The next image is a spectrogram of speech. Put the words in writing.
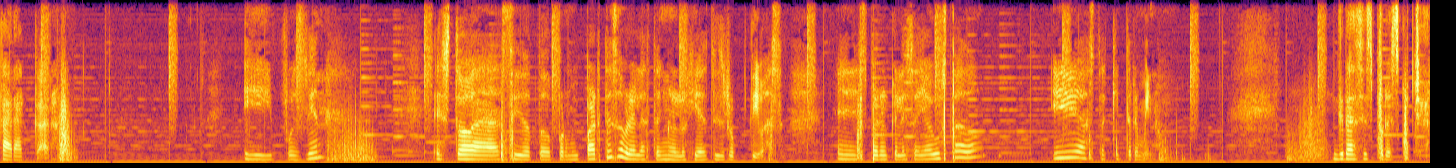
cara a cara. Y pues bien, esto ha sido todo por mi parte sobre las tecnologías disruptivas. Eh, espero que les haya gustado y hasta aquí termino. Gracias por escuchar.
